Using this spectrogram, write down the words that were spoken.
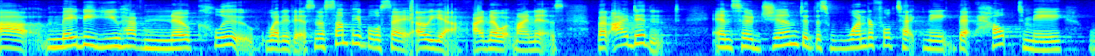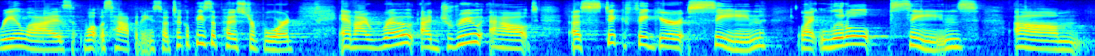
uh, maybe you have no clue what it is now some people will say oh yeah i know what mine is but i didn't and so Jim did this wonderful technique that helped me realize what was happening. So I took a piece of poster board and I wrote, I drew out a stick figure scene, like little scenes, um,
